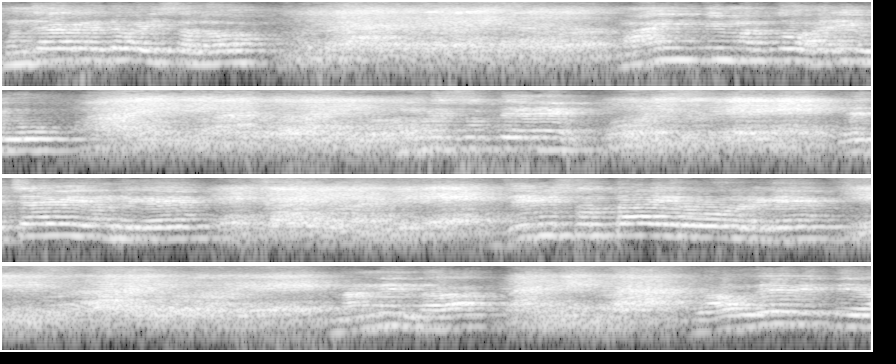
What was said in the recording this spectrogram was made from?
ಮುಂಜಾಗ್ರತೆ ವಹಿಸಲು ಮಾಹಿತಿ ಮತ್ತು ಅರಿವು ಮೂಡಿಸುತ್ತೇನೆ. ಎಚ್ ಐ ವಿಯೊಂದಿಗೆ ಜೀವಿಸುತ್ತಾ ಇರುವವರಿಗೆ ನನ್ನಿಂದ ಯಾವುದೇ ರೀತಿಯ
